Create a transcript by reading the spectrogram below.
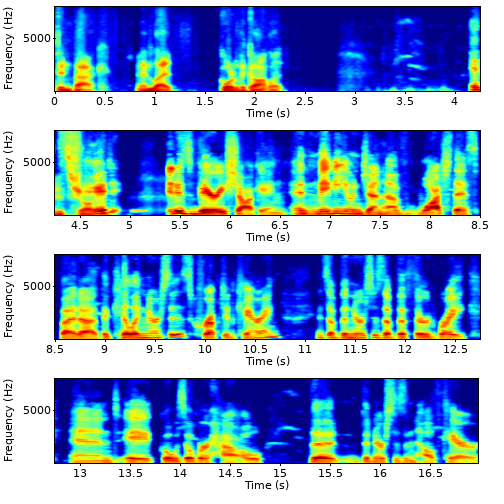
didn't back and let go to the gauntlet. It's, it's shocking. It, it is very shocking. And maybe you and Jen have watched this, but uh, the killing nurses, corrupted caring. It's of the nurses of the Third Reich, and it goes over how the the nurses in healthcare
